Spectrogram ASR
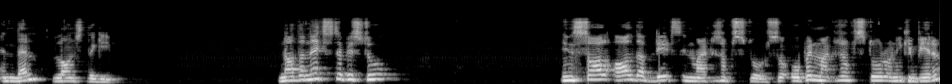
and then launch the game. Now the next step is to install all the updates in Microsoft Store. So open Microsoft Store on your computer.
